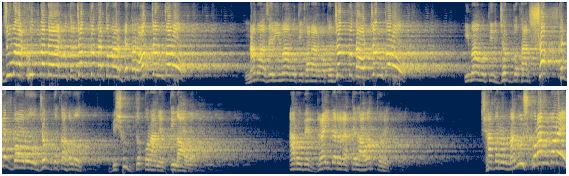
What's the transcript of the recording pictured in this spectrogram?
জুমার খুতবা দেওয়ার মতো যোগ্যতা তোমার ভেতরে অর্জন করো। নামাজের ইমামতি করার মতো যোগ্যতা অর্জন করো। ইমামতির যোগ্যতার সব থেকে বড় যোগ্যতা হলো বিশুদ্ধ কোরআনের তিলাওয়াত। আরবের ড্রাইভারেরা তেলাওয়াত করে। সাধারণ মানুষ কোরআন পড়ে।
